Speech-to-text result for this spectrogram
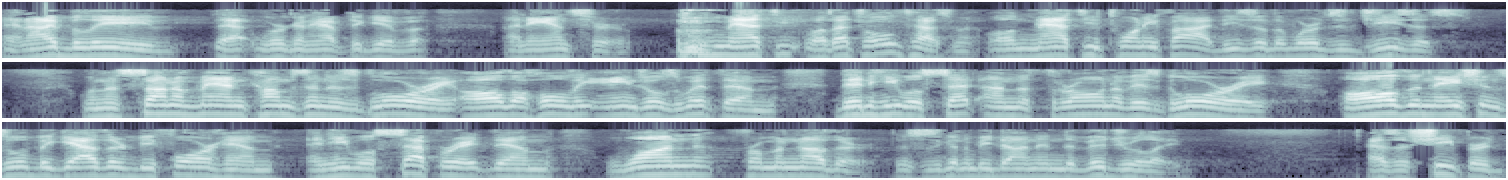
And I believe that we're going to have to give an answer. Matthew, well, that's Old Testament. Well, Matthew 25, these are the words of Jesus. When the Son of Man comes in His glory, all the holy angels with Him, then He will sit on the throne of His glory. All the nations will be gathered before Him, and He will separate them one from another. This is going to be done individually as a shepherd,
